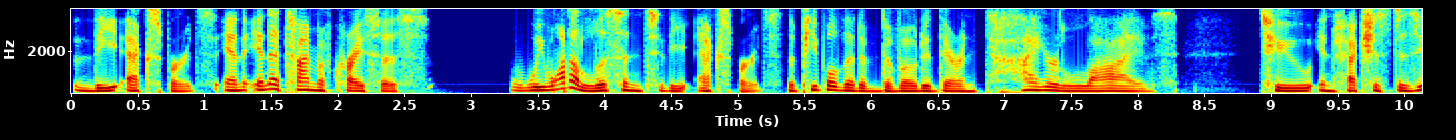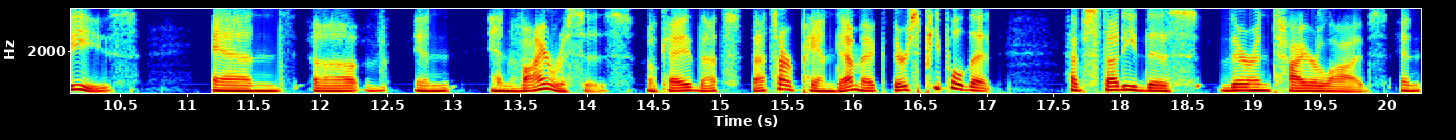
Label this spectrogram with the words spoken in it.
the experts, and in a time of crisis, we want to listen to the experts, the people that have devoted their entire lives to infectious disease and uh, and and viruses. Okay, that's that's our pandemic. There's people that have studied this their entire lives. And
